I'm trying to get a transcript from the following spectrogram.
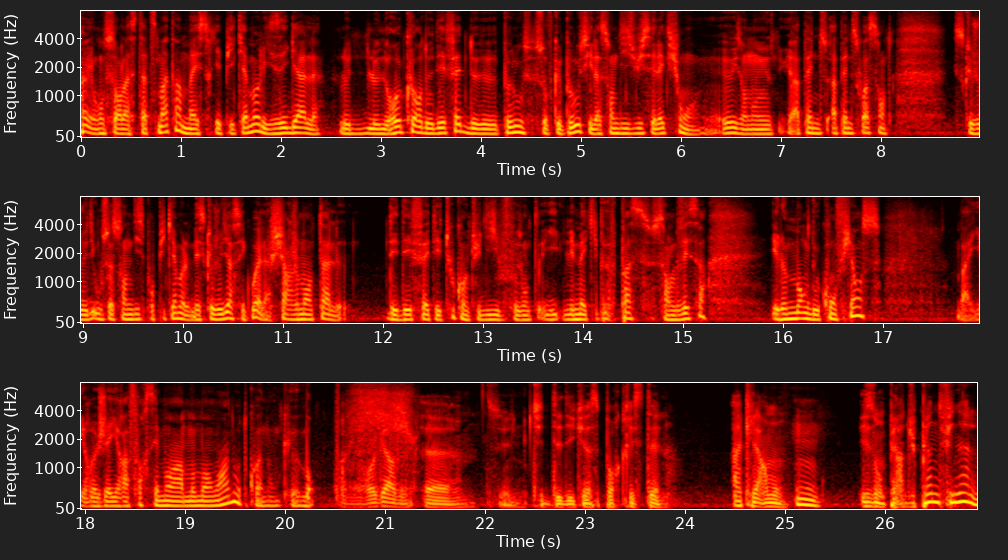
Là, on sort la stat ce matin, Maestri et Picamol, ils égalent le, le record de défaite de Pelouse. Sauf que Pelouse, il a 118 sélections. Eux, ils en ont à peine, à peine 60. Ce que je veux dire, ou 70 pour Picamol. Mais ce que je veux dire, c'est quoi la charge mentale des défaites et tout, quand tu dis, faisons, les mecs, ils peuvent pas s'enlever ça. Et le manque de confiance, bah, il rejaillira forcément à un moment ou à un autre. Quoi. Donc, euh, bon. Enfin, regarde, euh, c'est une petite dédicace pour Christelle. À Clermont, Hmm. ils ont perdu plein de finales.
